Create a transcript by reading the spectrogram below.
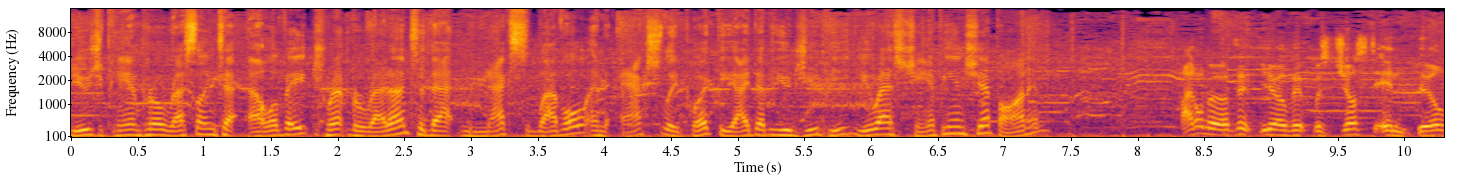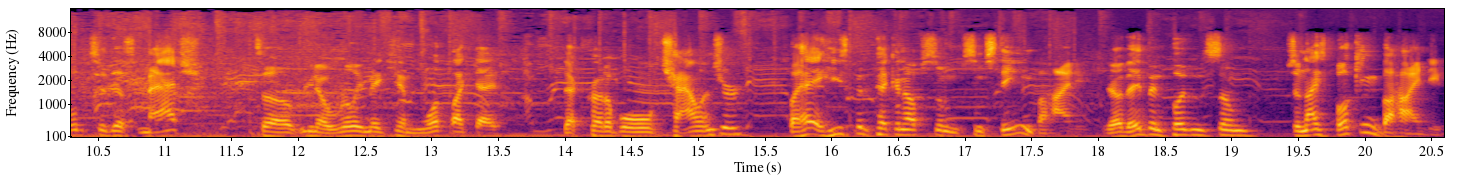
New Japan Pro Wrestling to elevate Trent Beretta to that next level and actually put the IWGP US Championship on him? I don't know if it, you know, if it was just in build to this match to, you know, really make him look like that that credible challenger. But hey, he's been picking up some some steam behind him. You know, they've been putting some some nice booking behind him.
